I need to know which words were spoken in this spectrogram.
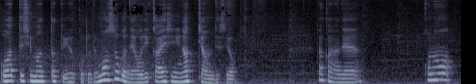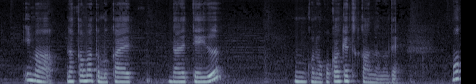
終わってしまったということでもうすぐね折り返しになっちゃうんですよ。だからねこの今仲間と迎えられている、うん、この5ヶ月間なのでもっ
